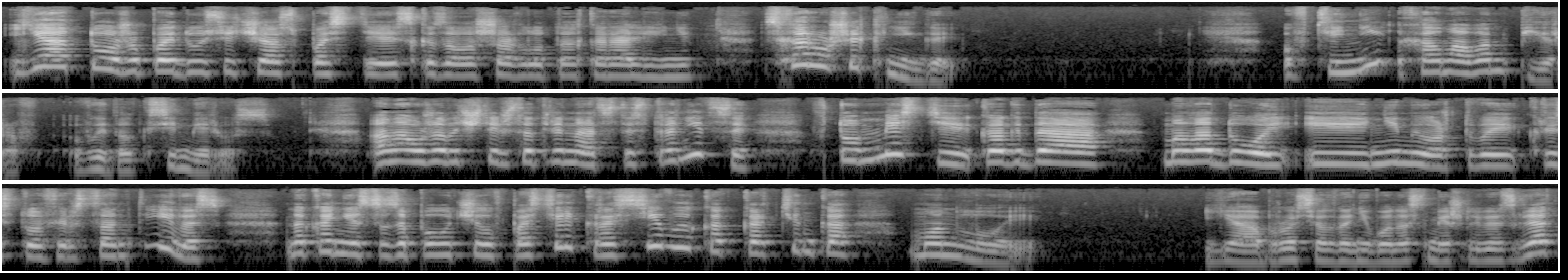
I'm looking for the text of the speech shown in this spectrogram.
«Я тоже пойду сейчас в постель», — сказала Шарлотта Каролине, — «с хорошей книгой». «В тени холма вампиров», — выдал Ксимериус. Она уже на 413 странице, в том месте, когда молодой и немертвый Кристофер Сант-Ивес наконец-то заполучил в постель красивую, как картинка, Монлои. Я бросил на него насмешливый взгляд,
